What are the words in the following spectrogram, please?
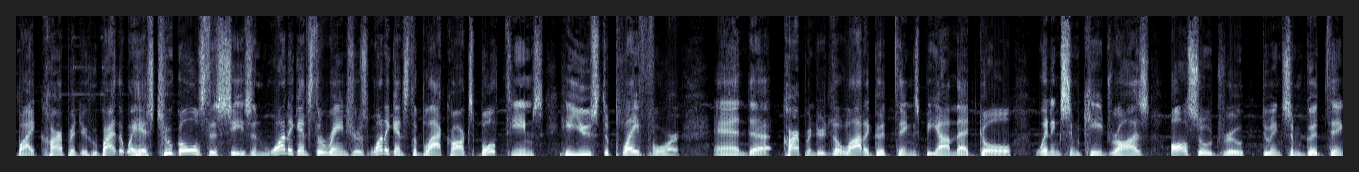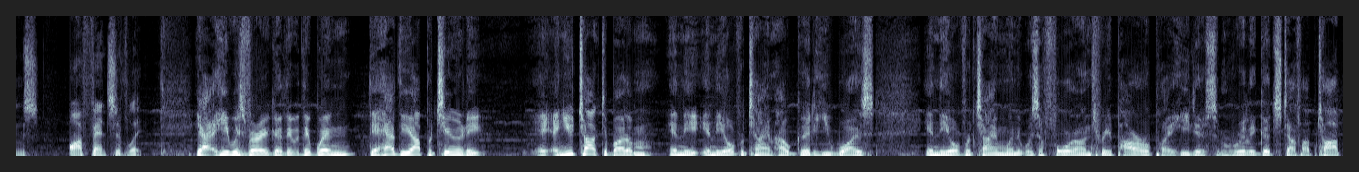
by Carpenter, who, by the way, has two goals this season one against the Rangers, one against the Blackhawks, both teams he used to play for. And uh, Carpenter did a lot of good things beyond that goal, winning some key draws, also, Drew, doing some good things offensively. Yeah, he was very good. When they had the opportunity, and you talked about him in the in the overtime, how good he was in the overtime when it was a four on three power play. He did some really good stuff up top,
